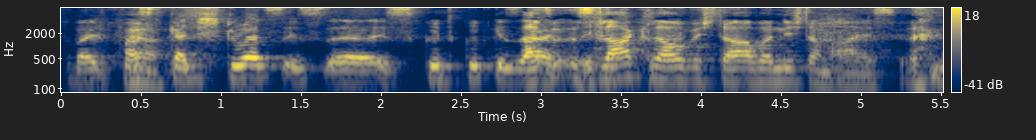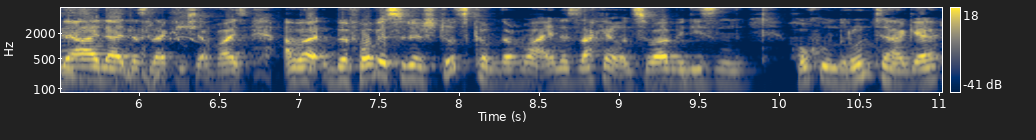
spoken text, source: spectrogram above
weil fast ja. kein Sturz ist, äh, ist gut, gut gesagt. Also es lag, glaube ich, da aber nicht am Eis. nein, nein, das lag nicht am Eis. Aber bevor wir zu den Sturz kommen, noch mal eine Sache, und zwar mit diesen Hoch und Runter, gell?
